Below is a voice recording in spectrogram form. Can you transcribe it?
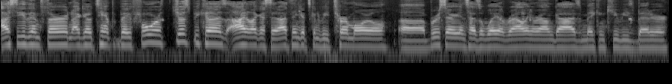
I see them third, and I go Tampa Bay fourth, just because I, like I said, I think it's going to be turmoil. Uh, Bruce Arians has a way of rallying around guys and making QBs better,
